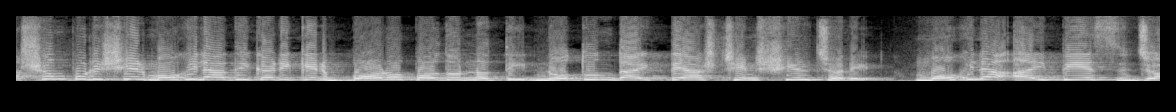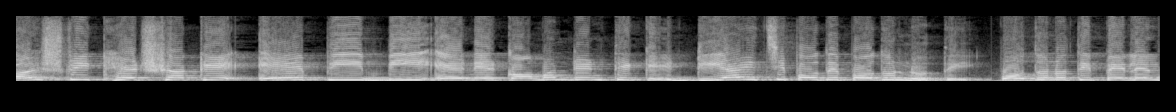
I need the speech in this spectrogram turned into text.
আসাম পুলিশের মহিলা আধিকারিকের বড় পদোন্নতি। নতুন দায়িত্বে আসছেন শিলচরে। মহিলা আইপিএস জয়শ্রী খেরসাকে এপিবিএন এর কমান্ডেন্ট থেকে ডিআইজি পদে পদোন্নতি। পদোন্নতি পেলেন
